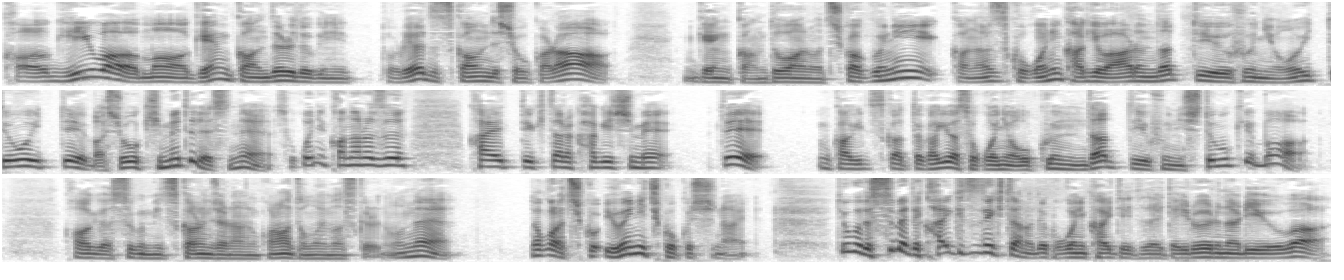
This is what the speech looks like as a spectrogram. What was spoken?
鍵はまあ、玄関出る時にとりあえず使うんでしょうから、玄関ドアの近くに必ずここに鍵はあるんだっていうふうに置いておいて、場所を決めてですね、そこに必ず帰ってきたら鍵閉め、鍵使った鍵はそこに置くんだっていうふうにしておけば、鍵はすぐ見つかるんじゃないのかなと思いますけれどもね。だから遅刻、故に遅刻しない。ということで全て解決できたので、ここに書いていただいたいろいろな理由は、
